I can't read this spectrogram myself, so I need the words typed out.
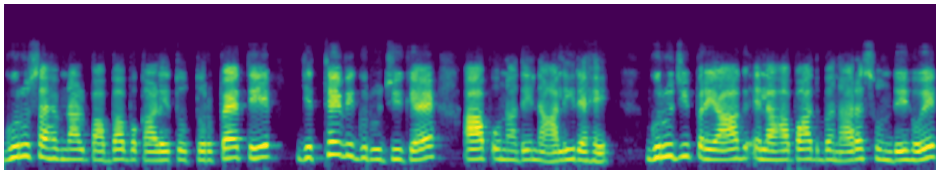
ਗੁਰੂ ਸਾਹਿਬ ਨਾਲ ਬਾਬਾ ਬਕਾਲੇ ਤੋਂ ਤੁਰ ਪਏ ਤੇ ਜਿੱਥੇ ਵੀ ਗੁਰੂ ਜੀ ਗਏ, ਆਪ ਉਹਨਾਂ ਦੇ ਨਾਲ ਹੀ ਰਹੇ। ਗੁਰੂ ਜੀ ਪ੍ਰਯਾਗ, ਇਲਾਹਾਬਾਦ, ਬਨਾਰਸ ਹੁੰਦੇ ਹੋਏ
